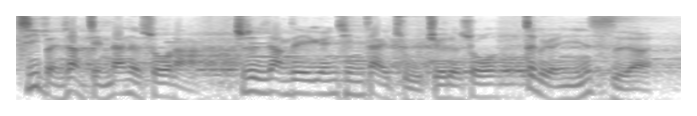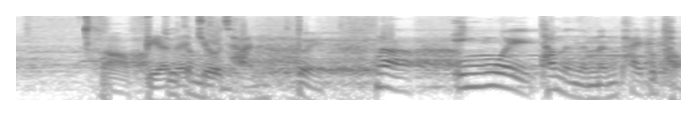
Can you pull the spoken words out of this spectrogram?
基本上简单的说啦，就是让这些冤亲债主觉得说这个人已经死了。啊，不要再纠缠。对，那因为他们的门派不同，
